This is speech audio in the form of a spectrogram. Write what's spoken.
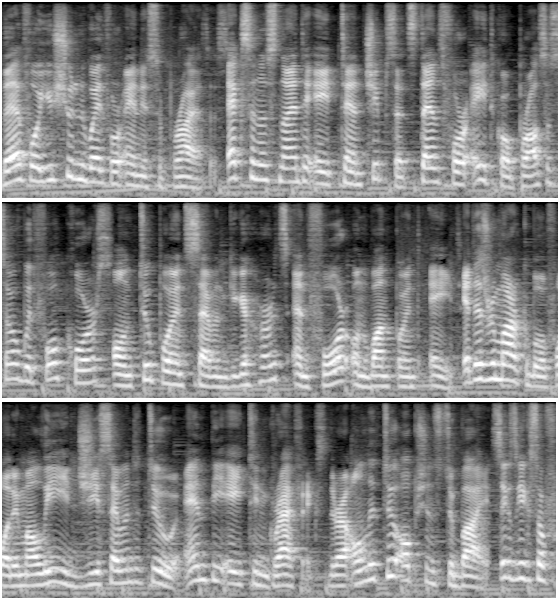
therefore you shouldn't wait for any surprises. Exynos 9810 chipset stands for 8-core processor with 4 cores on 2.7 GHz and 4 on 1.8. It is remarkable for the Mali G72 MP18 graphics. There are only two options to buy, 6 gigs of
